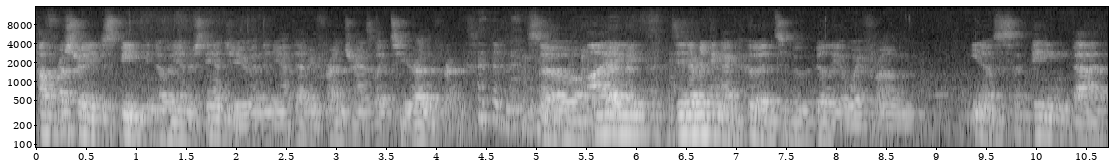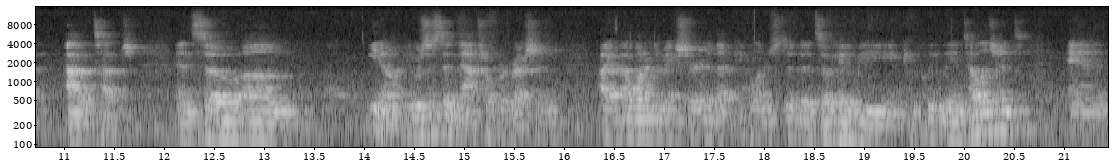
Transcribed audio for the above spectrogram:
how frustrating to speak and nobody understands you, and then you have to have your friend translate to your other friend. So I did everything I could to move Billy away from, you know, being that out of touch. And so, um, you know, it was just a natural progression. I, I wanted to make sure that people understood that it's okay to be completely intelligent and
